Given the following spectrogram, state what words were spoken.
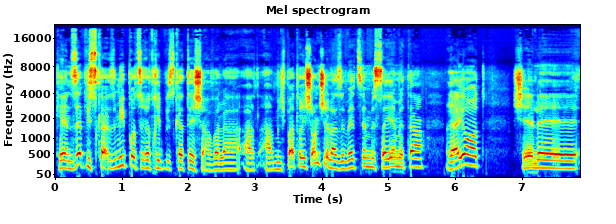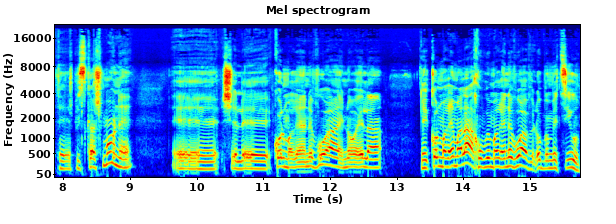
כן, זה פסקה, זה מפה צריך להתחיל פסקה תשע, אבל המשפט הראשון שלה זה בעצם מסיים את הראיות של אה, אה, פסקה שמונה, של כל מראה הנבואה אינו אלא, כל מראה מלאך הוא במראה נבואה ולא במציאות,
